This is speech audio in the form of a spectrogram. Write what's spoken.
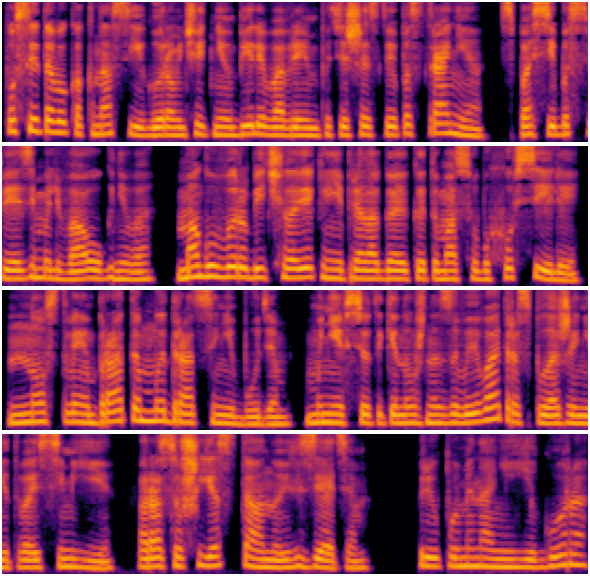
после того, как нас с Егором чуть не убили во время путешествия по стране. Спасибо связям Льва Огнева. Могу вырубить человека, не прилагая к этому особых усилий, но с твоим братом мы драться не будем. Мне все таки нужно завоевать расположение твоей семьи, раз уж я стану их зятем. При упоминании Егора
